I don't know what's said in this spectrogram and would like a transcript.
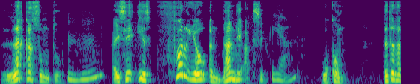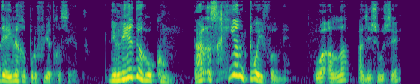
lakasumtu. Mhm. Mm Hy sê eers vir jou en dan die aksie. Ja. Hoekom? Dit is wat die heilige profeet gesê het. Die lede hoekom? Daar is geen twyfel nie. O Allah, as jy so sê,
